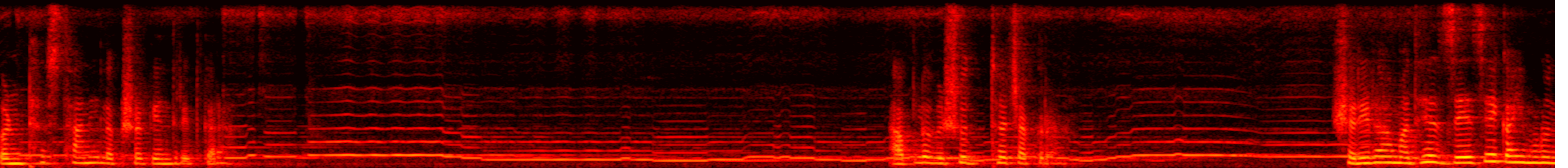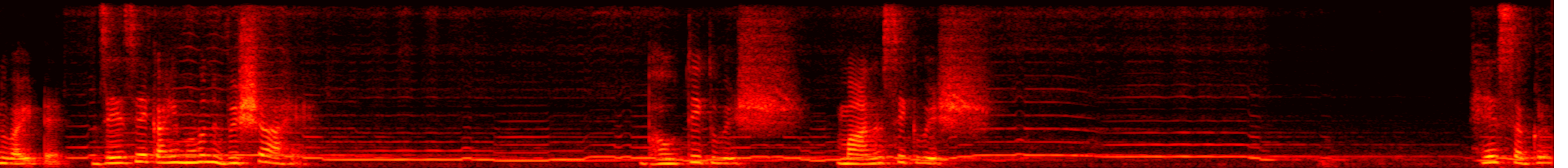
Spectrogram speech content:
कंठस्थानी लक्ष केंद्रित करा. आपलं विशुद्ध चक्र. शरीरामध्ये जे जे काही म्हणून वाईट आहे जे जे काही म्हणून विष आहे भौतिक विष मानसिक विष हे सगळं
